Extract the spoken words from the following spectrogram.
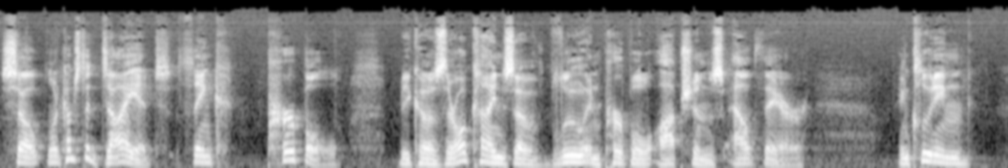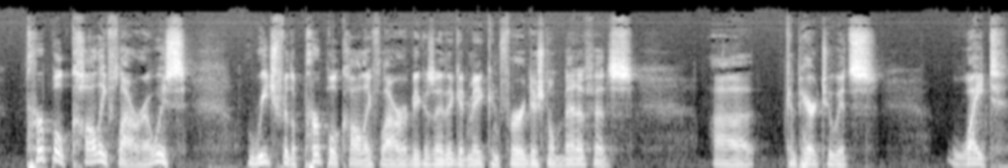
So when it comes to diet, think purple because there are all kinds of blue and purple options out there, including purple cauliflower. I always reach for the purple cauliflower because I think it may confer additional benefits uh, compared to its white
